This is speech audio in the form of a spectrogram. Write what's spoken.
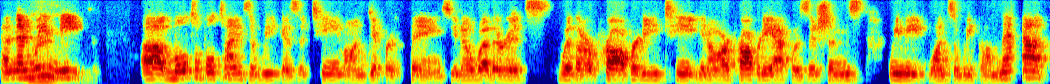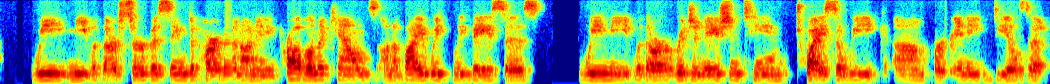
And then we meet uh, multiple times a week as a team on different things, you know, whether it's with our property team, you know, our property acquisitions, we meet once a week on that. We meet with our servicing department on any problem accounts on a bi weekly basis. We meet with our origination team twice a week um, for any deals that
